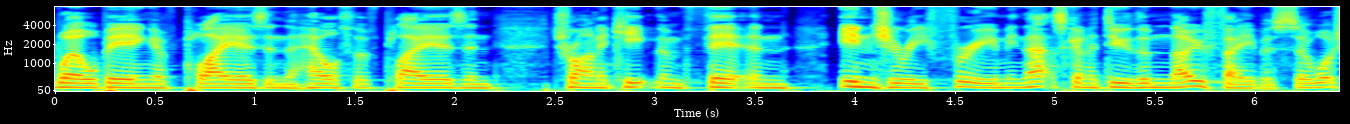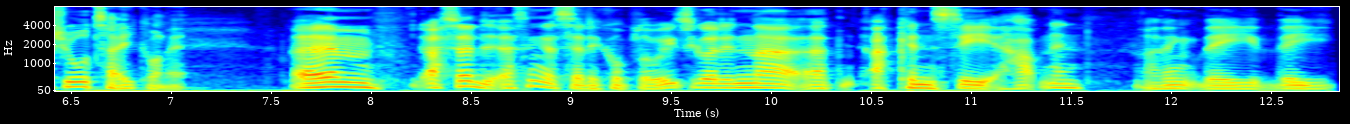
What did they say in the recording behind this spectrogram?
well being of players and the health of players and trying to keep them fit and injury free. I mean, that's going to do them no favours. So, what's your take on it? Um, I said, I think I said a couple of weeks ago, didn't I? I, I can see it happening. I think they they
